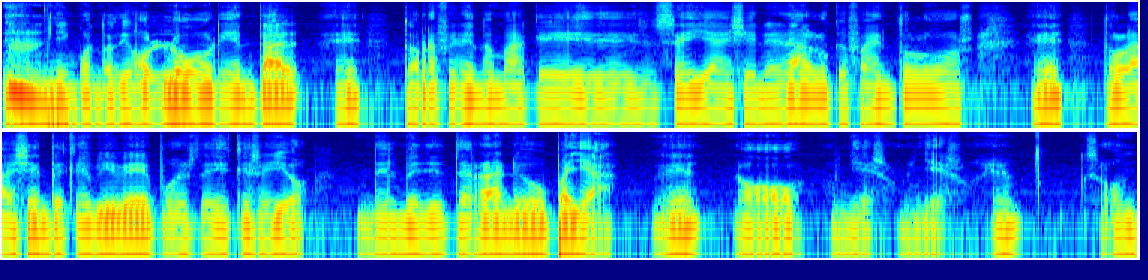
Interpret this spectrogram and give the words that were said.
ni cuando digo lo oriental ¿eh? estoy refiriéndome a que sería en general lo que en todos los ¿eh? toda la gente que vive pues de qué sé yo del Mediterráneo para allá ¿eh? no no es eso no es eso. Son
